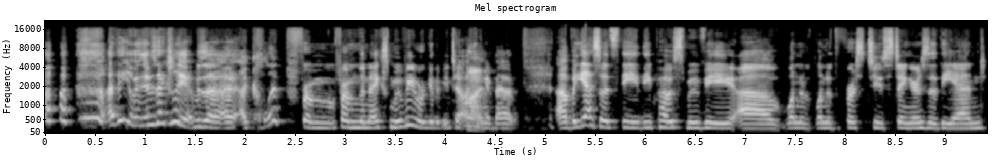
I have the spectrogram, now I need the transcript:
I think it was, it was actually it was a, a, clip from from the next movie we're going to be talking right. about. Uh, but yeah, so it's the the post movie uh, one of one of the first two stingers at the end,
